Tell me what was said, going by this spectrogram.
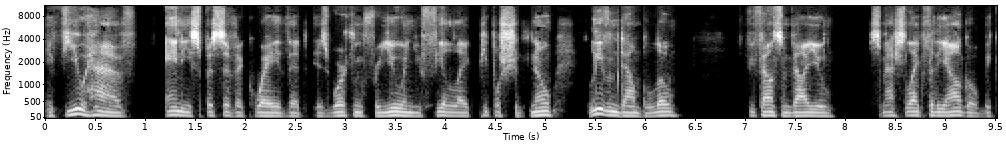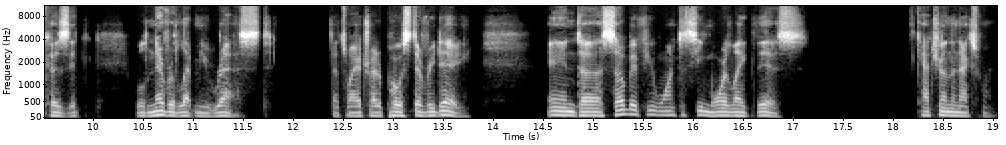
If you have any specific way that is working for you and you feel like people should know, leave them down below. If you found some value, smash the like for the algo because it will never let me rest. That's why I try to post every day. And uh, sub if you want to see more like this. Catch you on the next one.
